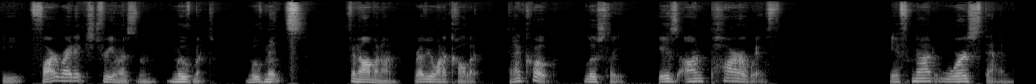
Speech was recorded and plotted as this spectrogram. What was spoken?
the far right extremism movement, movements, phenomenon, whatever you want to call it, and I quote loosely, is on par with, if not worse than,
